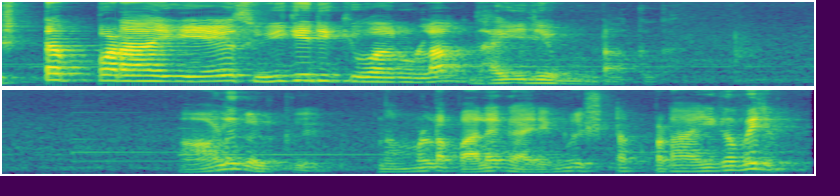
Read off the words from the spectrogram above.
ഇഷ്ടപ്പെടായകയെ സ്വീകരിക്കുവാനുള്ള ധൈര്യം ഉണ്ടാക്കുക ആളുകൾക്ക് നമ്മളുടെ പല കാര്യങ്ങളും ഇഷ്ടപ്പെടായിക വരും.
